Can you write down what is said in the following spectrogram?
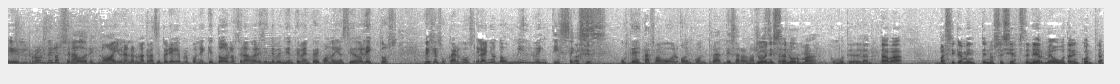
el rol de los senadores, ¿no? Hay una norma transitoria que propone que todos los senadores, independientemente de cuándo hayan sido electos, dejen sus cargos el año 2026. Así es. ¿Usted está a favor o en contra de esa norma Yo en esa norma, como te adelantaba, básicamente no sé si abstenerme o votar en contra,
